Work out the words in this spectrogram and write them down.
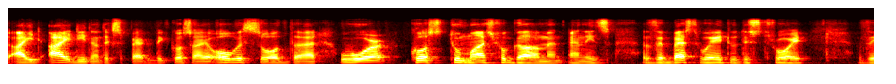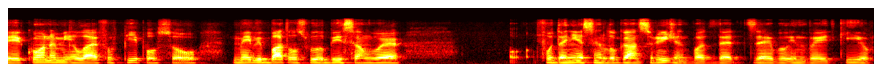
I, I didn't expect because I always thought that war costs too much for government and it's the best way to destroy the economy, life of people. So maybe battles will be somewhere for Donetsk and Lugansk region, but that they will invade Kiev,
